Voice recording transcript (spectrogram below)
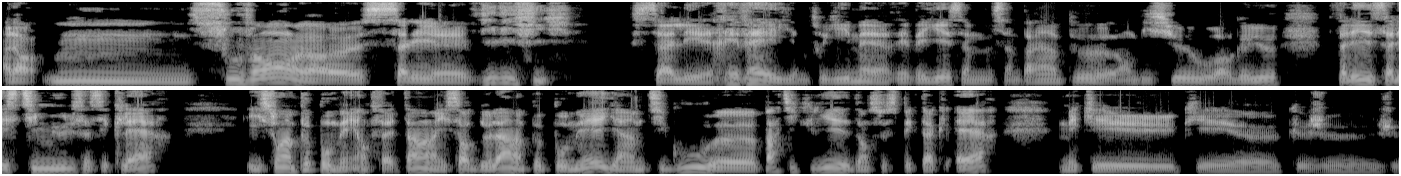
Alors hmm, souvent euh, ça les vivifie. ça les réveille entre guillemets. Réveiller, ça me ça me paraît un peu ambitieux ou orgueilleux. Ça les ça les stimule, ça c'est clair ils sont un peu paumés en fait. Hein. Ils sortent de là un peu paumés. Il y a un petit goût euh, particulier dans ce spectacle R, mais qui est, qui est euh, que je, je,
